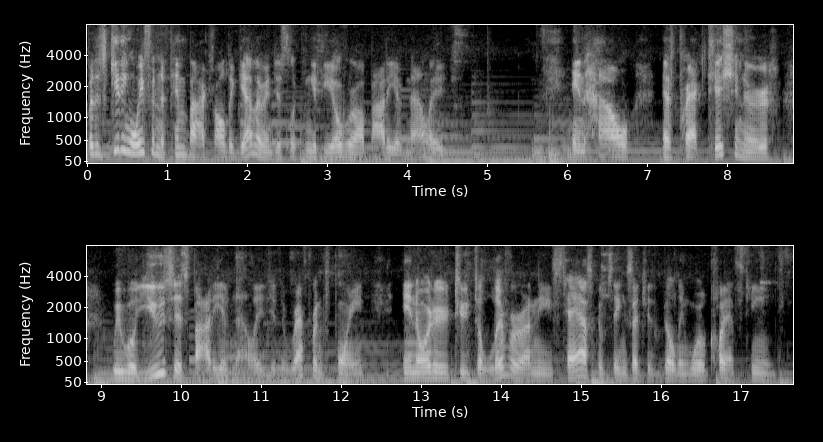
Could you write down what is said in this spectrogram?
But it's getting away from the PMBOK altogether and just looking at the overall body of knowledge and how, as practitioners, we will use this body of knowledge as a reference point in order to deliver on these tasks of things such as building world class teams,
